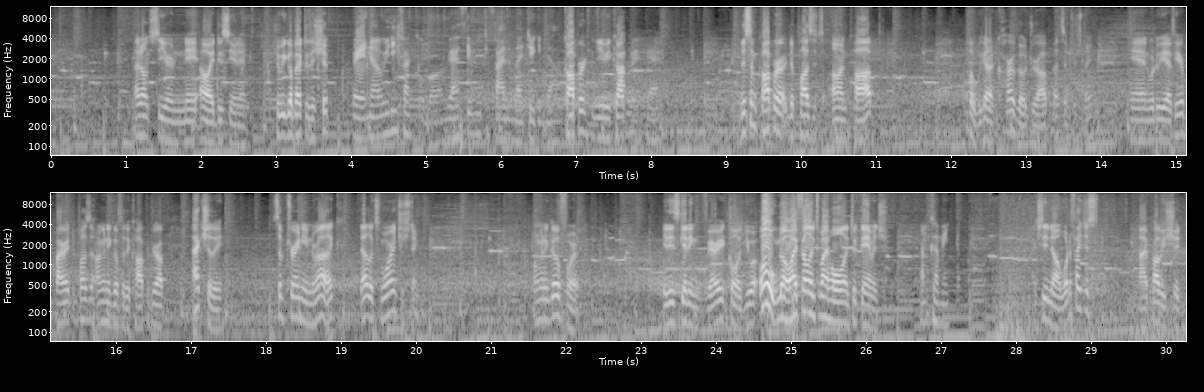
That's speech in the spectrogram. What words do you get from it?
I don't see your name. Oh, I do see your name. Should we go back to the ship? Wait, no, we need to find cobalt. I think we can find them by digging down. Copper? You need copper? Yeah. There's some copper deposits on top. Oh, we got a cargo drop. That's interesting. And what do we have here? Pyrite deposit. I'm gonna go for the copper drop. Actually, subterranean relic. That looks more interesting. I'm gonna go for it. It is getting very cold. You are. Oh no! I fell into my hole and took damage. I'm coming. Actually, no. What if I just? I probably should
